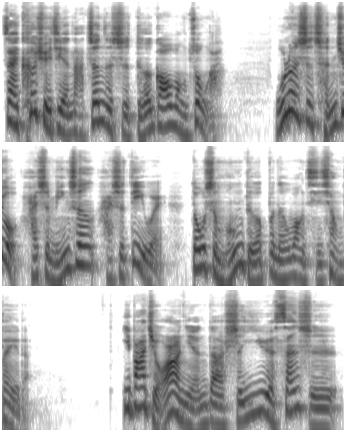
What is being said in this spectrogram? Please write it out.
在科学界那真的是德高望重啊。无论是成就还是名声还是地位，都是蒙德不能望其项背的。一八九二年的十一月三十日，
